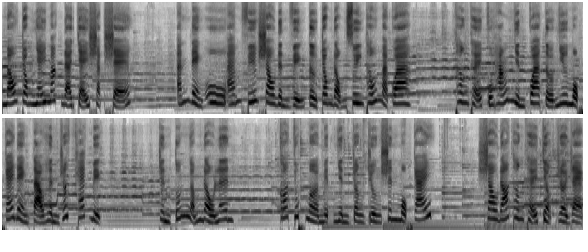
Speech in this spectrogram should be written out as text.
Máu trong nháy mắt đã chảy sạch sẽ. Ánh đèn u ám phía sau đình viện từ trong động xuyên thấu mà qua. Thân thể của hắn nhìn qua tựa như một cái đèn tạo hình rất khác biệt. Trình Tuấn ngẫm đầu lên. Có chút mờ mịt nhìn Trần Trường Sinh một cái. Sau đó thân thể chợt rời rạc,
